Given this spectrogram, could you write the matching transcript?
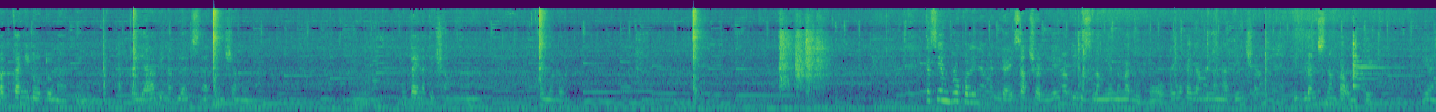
pagka niluto natin. Kaya binablanch natin siya muna. Hintayin natin siyang kumulo. Kasi ang broccoli naman guys, actually, ay mabilis lang yan na maluto. Kaya kailangan lang natin siyang i-blanch ng kaunti. Yan.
